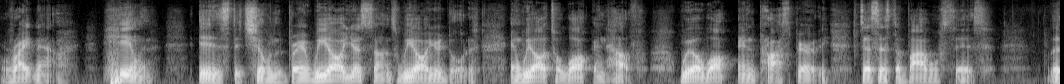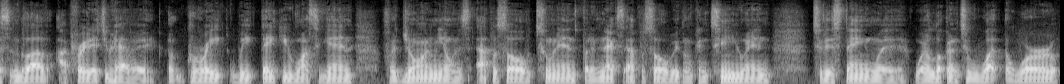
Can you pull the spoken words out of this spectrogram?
right now. Healing is the children's bread. We are your sons. We are your daughters. And we are to walk in health. We'll walk in prosperity, just as the Bible says. Listen, beloved, I pray that you have a, a great week. Thank you once again for joining me on this episode. Tune in for the next episode. We're going to continue in to this thing where we're looking into what the word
